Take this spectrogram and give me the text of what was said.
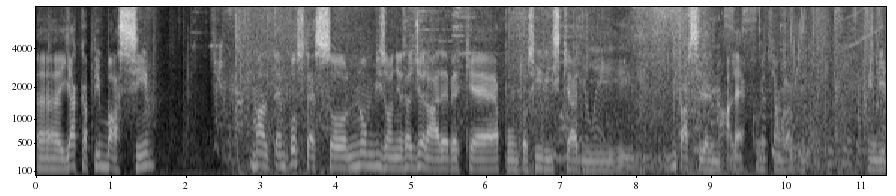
eh, gli HP bassi, ma al tempo stesso non bisogna esagerare perché appunto si rischia di, di farsi del male, ecco, mettiamola così. Quindi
